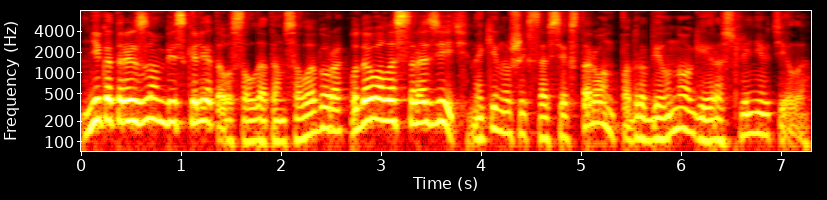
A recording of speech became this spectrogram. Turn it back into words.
Некоторых зомби-скелетов солдатам Саладора удавалось сразить, накинувших со всех сторон, подрубив ноги и расчленив тело.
